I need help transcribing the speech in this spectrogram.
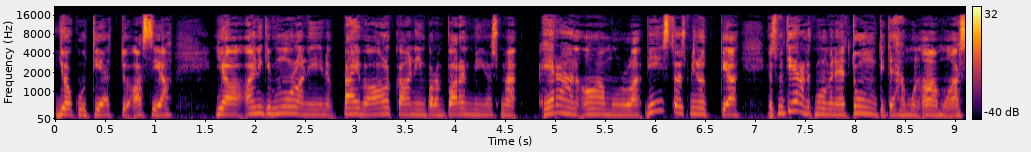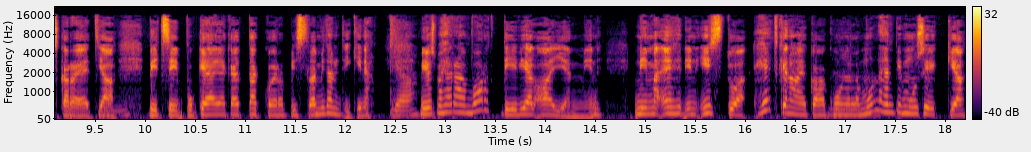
joku tietty asia. Ja ainakin mulla niin päivä alkaa niin paljon paremmin, jos mä herään aamulla 15 minuuttia. Jos mä tiedän, että mulla menee tunti tehdä mun aamuaskareet ja mm. vitsi pukea ja käyttää koirapista tai mitä nyt ikinä. Joo. Niin jos mä herään varttia vielä aiemmin, niin mä ehdin istua hetken aikaa kuunnella mun lempimusiikkia,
